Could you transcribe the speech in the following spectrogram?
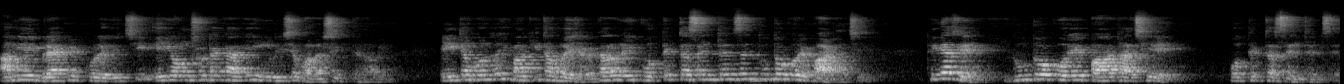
আমি এই ব্র্যাকেট করে দিচ্ছি, এই অংশটাকে আগে ইংলিশে বলা শিখতে হবে। এইটা বললেই বাকিটা হয়ে যাবে, কারণ এই প্রত্যেকটা সেন্টেন্সের দুটো করে পার্ট আছে। ঠিক আছে? দুটো করে পার্ট আছে। প্রত্যেকটা সেন্টেন্সে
